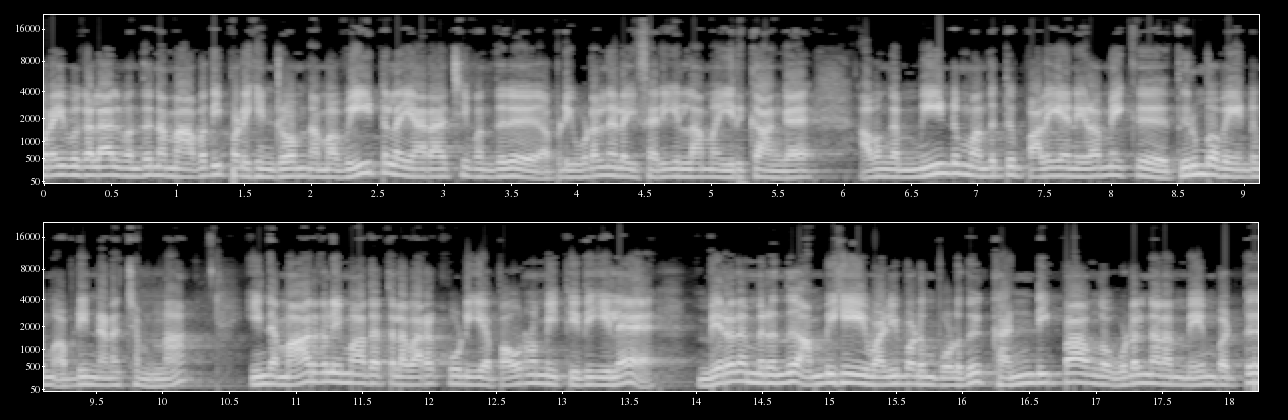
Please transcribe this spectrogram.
குறைவுகளால் வந்து நம்ம அவதிப்படுகின்றோம். நம்ம வீட்டில் யாராச்சும் வந்து அப்படி உடல்நிலை சரியில்லாமல் இருக்காங்க. அவங்க மீண்டும் வந்துட்டு பழைய நிலைமைக்கு திரும்ப வேண்டும் அப்படின்னு நினச்சோம்னா இந்த மார்கழி மாதத்தில் வரக்கூடிய பௌர்ணமி திதியில் விரதம் இருந்து அம்பிகையை வழிபடும் பொழுது கண்டிப்பாக அவங்க உடல்நலம் மேம்பட்டு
